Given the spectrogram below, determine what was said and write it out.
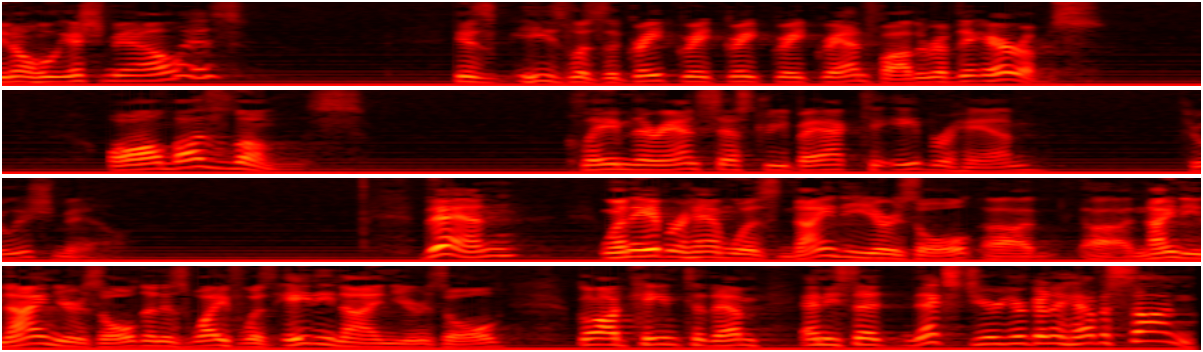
You know who Ishmael is? He was the great, great, great, great grandfather of the Arabs. All Muslims claim their ancestry back to Abraham through Ishmael. Then, when Abraham was 90 years old, uh, uh, 99 years old, and his wife was 89 years old, God came to them and he said, Next year you're going to have a son.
